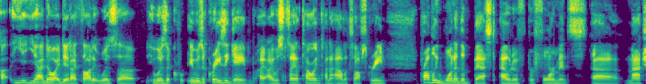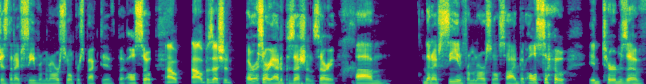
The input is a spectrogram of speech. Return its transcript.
Uh, yeah, no, I did. I thought it was uh, it was a it was a crazy game. I, I was telling kind of Alex off screen, probably one of the best out of performance uh, matches that I've seen from an Arsenal perspective, but also out out of possession. Or sorry, out of possession. Sorry, um, that I've seen from an Arsenal side, but also in terms of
